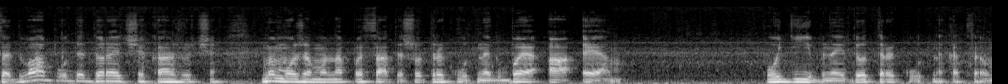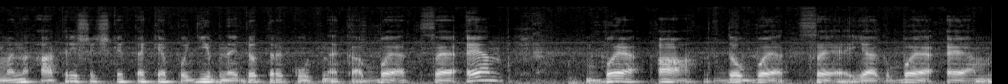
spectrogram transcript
Це2 буде, до речі, кажучи. Ми можемо написати, що трикутник BAM подібний до трикутника. Це в мене А трішечки таке, подібний до трикутника BCN. BA до BC як BM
